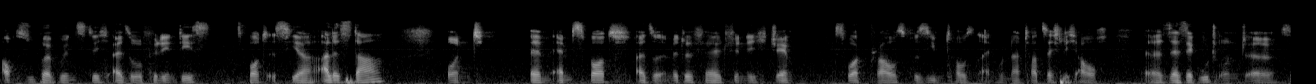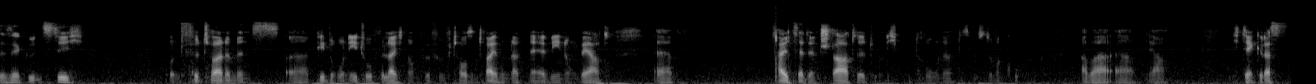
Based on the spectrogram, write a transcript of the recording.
auch super günstig, also für den D-Spot ist hier alles da und im M-Spot, also im Mittelfeld, finde ich James Ward-Prowse für 7100 tatsächlich auch äh, sehr, sehr gut und äh, sehr, sehr günstig. Und für Tournaments äh, Pedro Neto vielleicht noch für 5300 eine Erwähnung wert. Ähm, falls er denn startet und nicht mit Krone, das müsste man gucken. Aber äh, ja, ich denke, das sind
